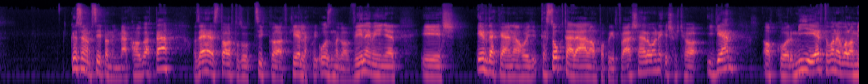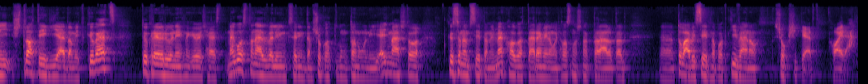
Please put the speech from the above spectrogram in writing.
Köszönöm szépen, hogy meghallgattál. Az ehhez tartozó cikk alatt kérlek, hogy oszd meg a véleményed, és érdekelne, hogy te szoktál állampapírt vásárolni, és hogyha igen, akkor miért, van-e valami stratégiád, amit követsz, tökre örülnék neki, hogyha ezt megosztanád velünk, szerintem sokat tudunk tanulni így egymástól. Köszönöm szépen, hogy meghallgattál, remélem, hogy hasznosnak találtad. További szép napot kívánok, sok sikert, hajrá!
